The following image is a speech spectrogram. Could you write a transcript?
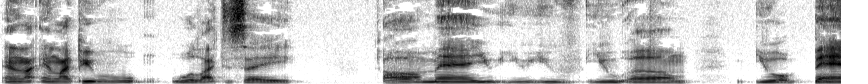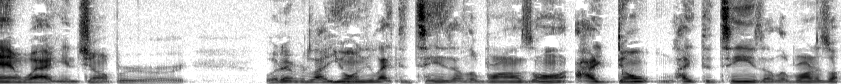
and like and like people will like to say, "Oh man, you you you you um you a bandwagon jumper or whatever. Like you only like the teams that LeBron's on. I don't like the teams that LeBron is on.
